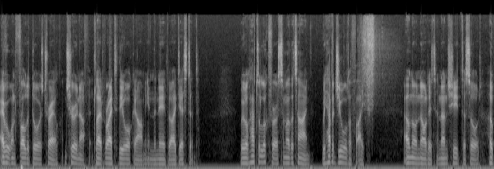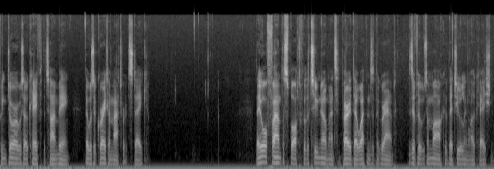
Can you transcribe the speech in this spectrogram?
Everyone followed Dora's trail, and sure enough, it led right to the orc army in the nearby distant. We will have to look for her some other time. We have a duel to fight. Elnor nodded and unsheathed the sword, hoping Dora was okay for the time being. There was a greater matter at stake. They all found the spot where the two nomads had buried their weapons in the ground, as if it was a mark of their dueling location.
